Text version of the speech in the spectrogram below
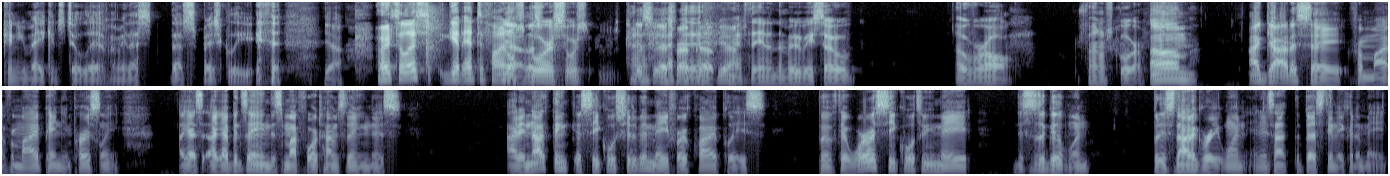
can you make and still live? I mean, that's that's basically. Yeah. All right, so let's get into final Yeah, scores. So we're kind let's- of let's wrap it up, yeah. at the end of the movie. So overall, final score. Um, I gotta say, from my from my opinion personally, like I like I've been saying, this is my four times saying this. I did not think a sequel should have been made for A Quiet Place, but if there were a sequel to be made, this is a good one, but it's not a great one, and it's not the best thing they could have made.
